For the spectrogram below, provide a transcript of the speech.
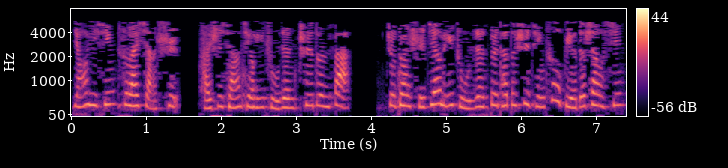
姚一新思来想去，还是想请李主任吃顿饭。这段时间，李主任对他的事情特别的上心，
